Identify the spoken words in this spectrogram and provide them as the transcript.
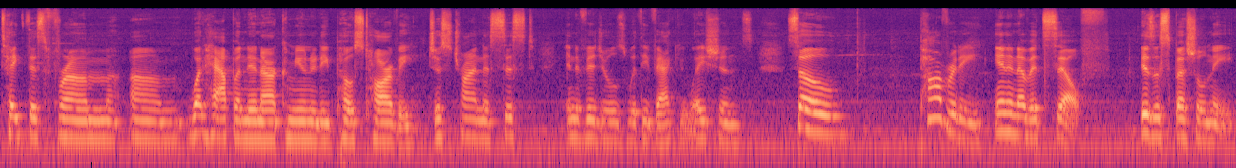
take this from um, what happened in our community post Harvey, just trying to assist individuals with evacuations. So, poverty in and of itself is a special need.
